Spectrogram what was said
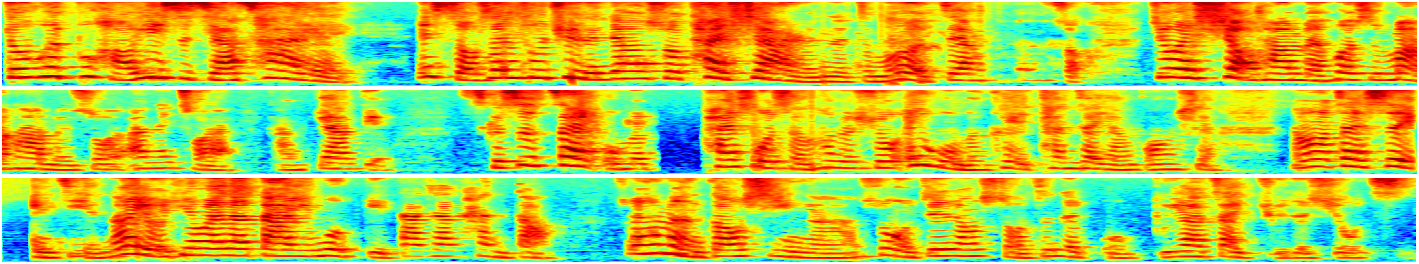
都会不好意思夹菜诶，你手伸出去，人家说太吓人了，怎么会有这样伸手？就会笑他们，或者是骂他们说啊，你出来敢加点。可是，在我们拍摄过程，他们说，哎，我们可以摊在阳光下，然后在摄影机，然后有一天会在大荧幕给大家看到，所以他们很高兴啊，说我这双手真的，我不要再觉得羞耻，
